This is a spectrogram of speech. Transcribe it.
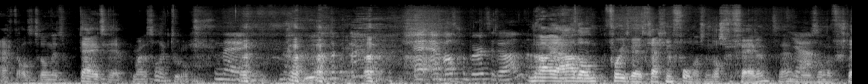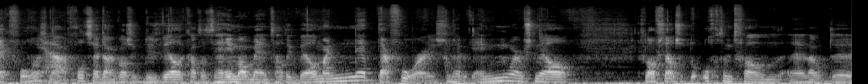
Eigenlijk altijd wel net op tijd heb, maar dat had ik toen nog. Nee. en, en wat gebeurt er dan? Nou ja, dan voor je het weet krijg je een vonnis. En dat is vervelend. Hè? Ja. Dat is dan een versterkt vonnis. Ja. Nou, godzijdank was ik dus wel. Ik had het heen-moment had ik wel, maar net daarvoor. Dus toen heb ik enorm snel. Ik geloof zelfs op de ochtend van eh, waarop de,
